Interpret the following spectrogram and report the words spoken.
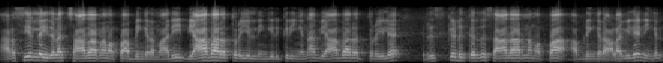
அரசியல்ல இதெல்லாம் சாதாரணமாப்பா அப்படிங்கிற மாதிரி வியாபாரத்துறையில் நீங்க இருக்கிறீங்கன்னா வியாபாரத்துறையில ரிஸ்க் எடுக்கிறது சாதாரணமாப்பா அப்படிங்கிற அளவிலே நீங்கள்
